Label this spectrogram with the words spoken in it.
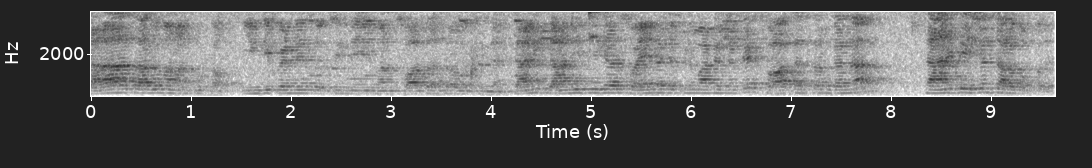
చాలాసార్లు మనం అనుకుంటాం ఇండిపెండెన్స్ వచ్చింది మన స్వాతంత్రం వచ్చింది అని. కానీ గాంధీజీ గారు స్వయంగా చెప్పిన మాట ఏంటంటే స్వాతంత్రం కన్నా శానిటేషన్ చాలా గొప్పది.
